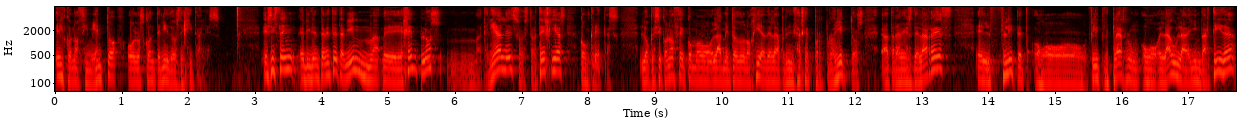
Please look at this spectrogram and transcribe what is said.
el conocimiento o los contenidos digitales. Existen, evidentemente, también eh, ejemplos, materiales o estrategias concretas. Lo que se conoce como la metodología del aprendizaje por proyectos a través de la red, el Flipped o Flipped Classroom o el aula invertida,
